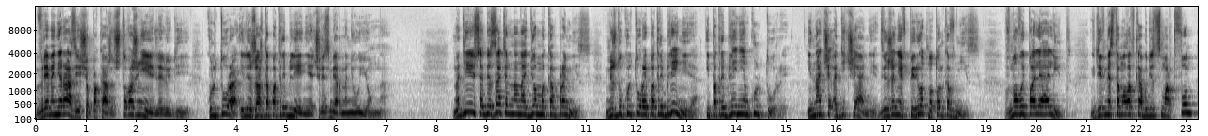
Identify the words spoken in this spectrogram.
Время не раз еще покажет, что важнее для людей – культура или жажда потребления чрезмерно неуемна. Надеюсь, обязательно найдем мы компромисс между культурой потребления и потреблением культуры – Иначе одичание, движение вперед, но только вниз. В новый палеолит, где вместо молотка будет смартфон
